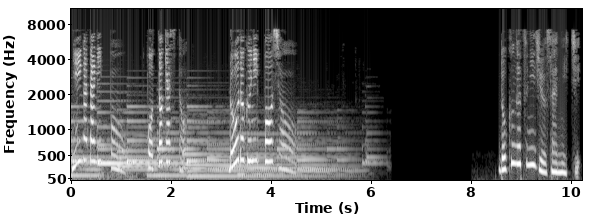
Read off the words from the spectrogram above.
新潟日報、ポッドキャスト、朗読日報賞。6月23日。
